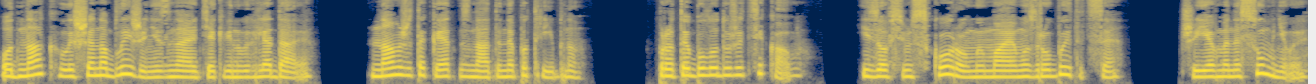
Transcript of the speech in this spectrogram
Однак лише наближені знають, як він виглядає. Нам же таке знати не потрібно. Проте було дуже цікаво. І зовсім скоро ми маємо зробити це. Чи є в мене сумніви?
